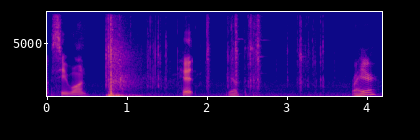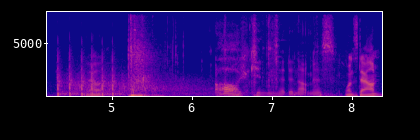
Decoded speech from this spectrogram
I see one. Hit. Yep. Right here. Yeah. Oh, you're kidding me. That did not miss. One's down.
